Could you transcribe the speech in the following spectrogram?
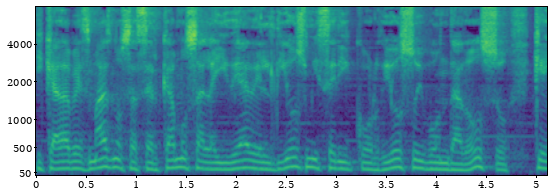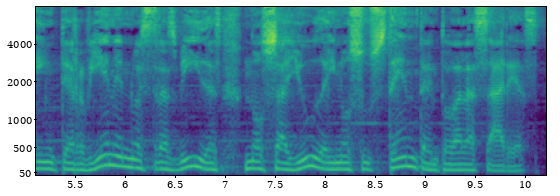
y cada vez más nos acercamos a la idea del Dios misericordioso y bondadoso que interviene en nuestras vidas, nos ayuda y nos sustenta en todas las áreas.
